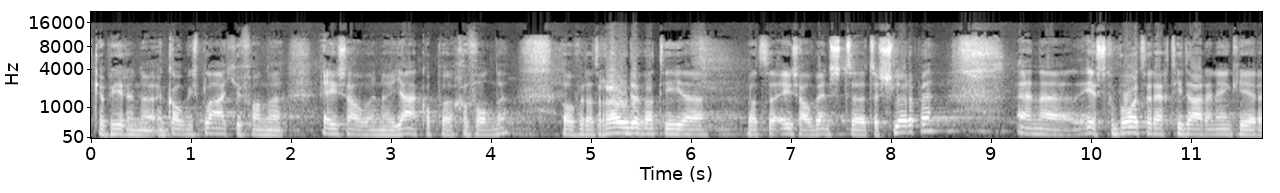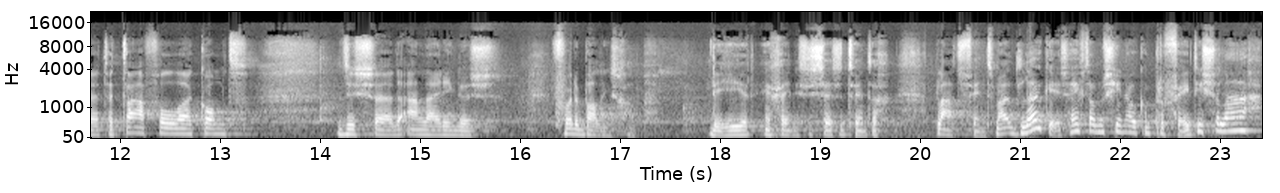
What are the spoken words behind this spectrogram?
Ik heb hier een, een komisch plaatje van uh, Esau en Jacob gevonden. Over dat rode wat, die, wat Esau wenst te slurpen. En eerst geboorterecht die daar in één keer ter tafel komt. Het is de aanleiding dus voor de ballingschap. Die hier in Genesis 26 plaatsvindt. Maar het leuke is, heeft dat misschien ook een profetische laag?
